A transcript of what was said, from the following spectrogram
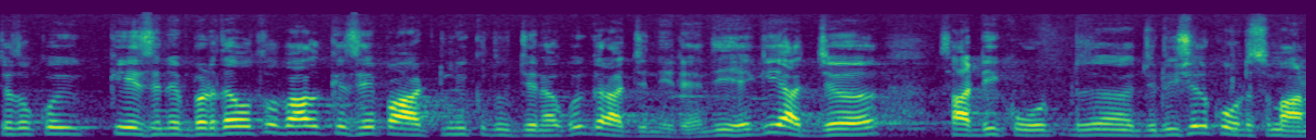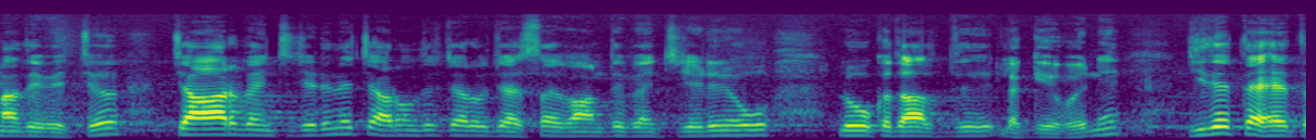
ਜਦੋਂ ਕੋਈ ਕੇਸ ਨਿਬੜਦਾ ਉਸ ਤੋਂ ਬਾਅਦ ਕਿਸੇ ਪਾਰਟੀ ਨੂੰ ਇੱਕ ਦੂਜੇ ਨਾਲ ਕੋਈ ਗਰਜ ਨਹੀਂ ਰਹਿੰਦੀ ਹੈਗੀ। ਅੱਜ ਸਾਡੀ ਕੋਰਟ, ਜੁਡੀਸ਼ੀਅਲ ਕੋਰਟ ਸਮਾਣਾ ਦੇ ਵਿੱਚ ਚਾਰ ਬੈਂਚ ਜਿਹੜੇ ਨੇ, ਚਾਰੋਂ ਦੇ ਚਾਰੋਂ ਜੱਜ ਸਾਹਿਬਾਨ ਦੇ ਬੈਂਚ ਜਿਹੜੇ ਨੇ, ਉਹ ਲੋਕ ਅਦਾਲਤ ਦੇ ਲੱਗੇ ਹੋਏ ਨੇ, ਜਿਹਦੇ ਤਹਿਤ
